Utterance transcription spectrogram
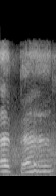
And then.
